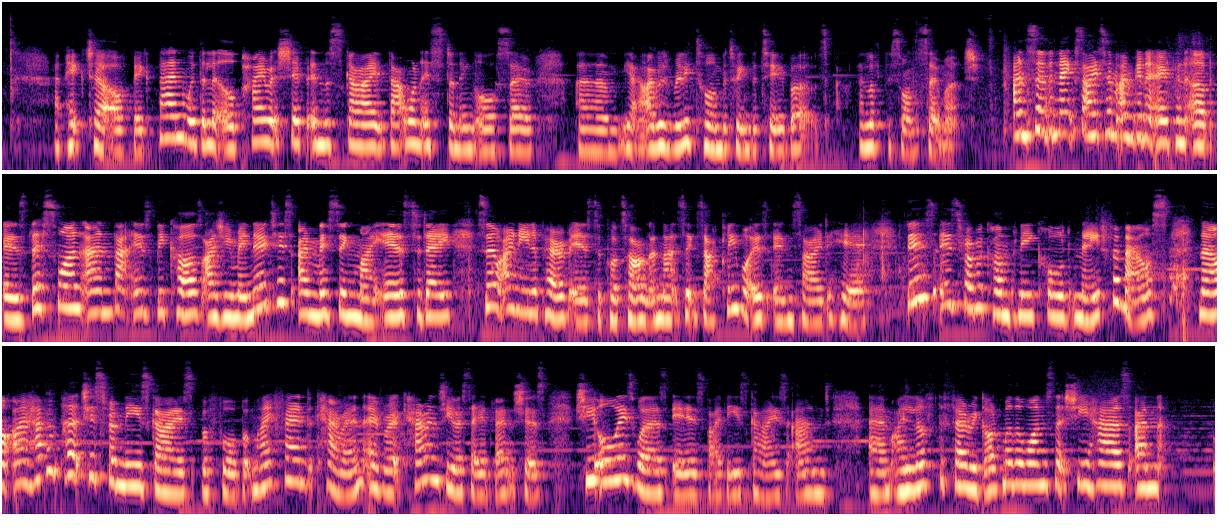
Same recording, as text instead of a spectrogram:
a picture of Big Ben with the little pirate ship in the sky. That one is stunning also. Um, yeah, I was really torn between the two, but I love this one so much. And so the next item I'm going to open up is this one and that is because as you may notice I'm missing my ears today so I need a pair of ears to put on and that's exactly what is inside here. This is from a company called Made for Mouse. Now I haven't purchased from these guys before but my friend Karen over at Karen's USA Adventures she always wears ears by these guys and um, I love the fairy godmother ones that she has and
